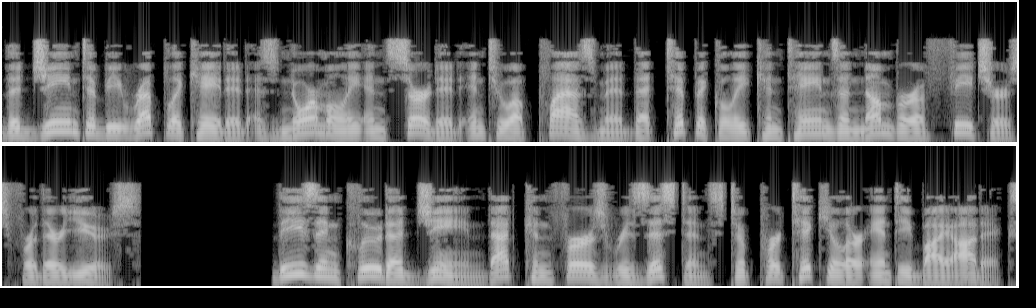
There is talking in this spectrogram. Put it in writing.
The gene to be replicated is normally inserted into a plasmid that typically contains a number of features for their use. These include a gene that confers resistance to particular antibiotics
